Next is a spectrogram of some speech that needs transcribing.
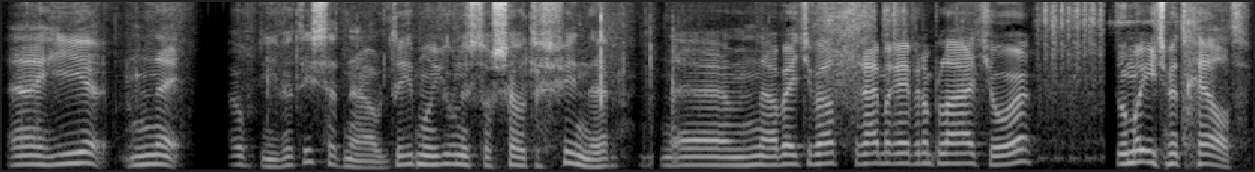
Eh, hier, nee, ook niet. Wat is dat nou? 3 miljoen is toch zo te vinden? Ehm, nou, weet je wat? Draai maar even een plaatje hoor. Doe maar iets met geld.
